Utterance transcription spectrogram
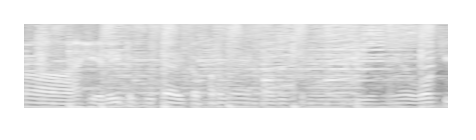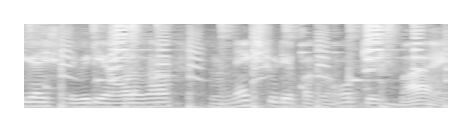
நான் எலைட்டை போட்டு அதுக்கப்புறம் தான் டாப் அப் பண்ணி ஓகே காய்ஸ் இந்த வீடியோ அவ்வளோதான் நம்ம நெக்ஸ்ட் வீடியோ பார்க்கலாம். Okay bye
